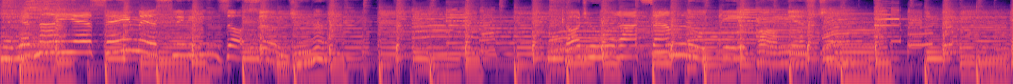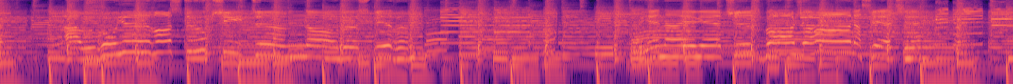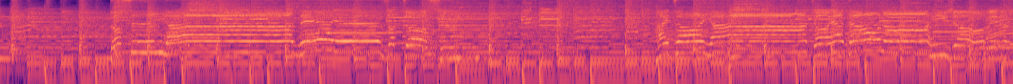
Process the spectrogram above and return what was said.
Neznaje, sej myslí, co jsem džuna. Chodzу rád sam ludki po mieście. A u góry rosną przy tym nowe śpiewy. To je największy zbożo na świecie. To syn ja, der je za to syn. Hej, to ja, to ja dawno hižo wiem.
